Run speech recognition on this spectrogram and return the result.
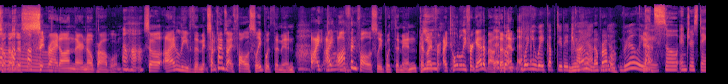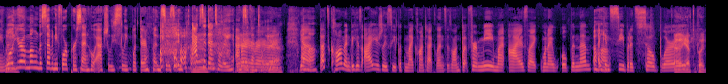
So they'll just sit right on there, no problem. Uh-huh. So I leave them. In. Sometimes I fall asleep with them in. I, I often fall asleep with them in because I, for, I totally forget about them. But and when you wake up, do they dry No, up? no problem. Really? That's so interesting. Well, you're among the 74% who actually sleep with their lenses in, accidentally. Accidentally. right. Yeah, Uh-huh. that's common because I usually sleep with my contact lenses on. But for me, my eyes, like when I open them, I can see, but it's so blurry. uh, you have to put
